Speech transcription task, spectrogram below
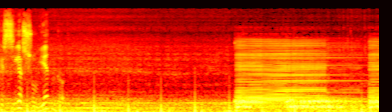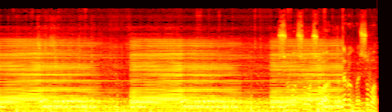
Que siga subiendo. Subo, subo, subo. No te preocupes, subo.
